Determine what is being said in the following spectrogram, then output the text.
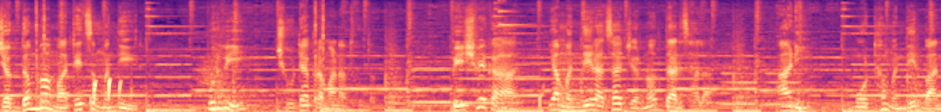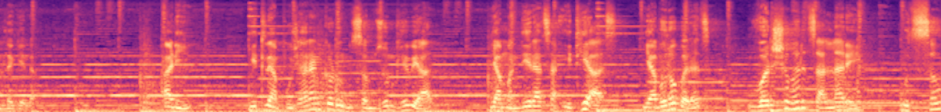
जगदंबा मातेचं मंदिर पूर्वी छोट्या प्रमाणात होतं. पेशवे काळात या मंदिराचा जीर्णोद्धार झाला आणि मोठं मंदिर बांधलं गेलं. आणि इथल्या पुजाऱ्यांकडून समजून घेऊयात या मंदिराचा इतिहास याबरोबरच वर्षभर चालणारे उत्सव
